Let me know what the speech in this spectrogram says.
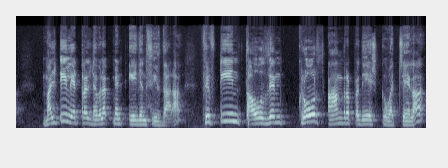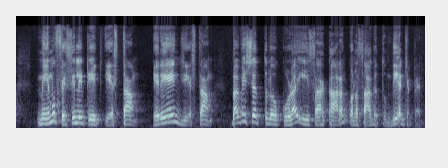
మల్టీలేటరల్ డెవలప్మెంట్ ఏజెన్సీస్ ద్వారా ఫిఫ్టీన్ థౌజండ్ క్రోర్స్ ఆంధ్రప్రదేశ్కు వచ్చేలా మేము ఫెసిలిటేట్ చేస్తాం అరేంజ్ చేస్తాం. భవిష్యత్తులో కూడా ఈ సహకారం కొనసాగుతుంది అని చెప్పారు.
